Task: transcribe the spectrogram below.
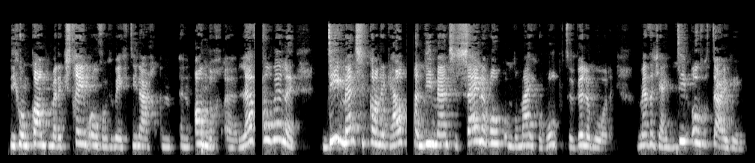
die gewoon kampen met extreem overgewicht, die naar een, een ander uh, level willen. Die mensen kan ik helpen en die mensen zijn er ook om door mij geholpen te willen worden. Moment dat jij die overtuiging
